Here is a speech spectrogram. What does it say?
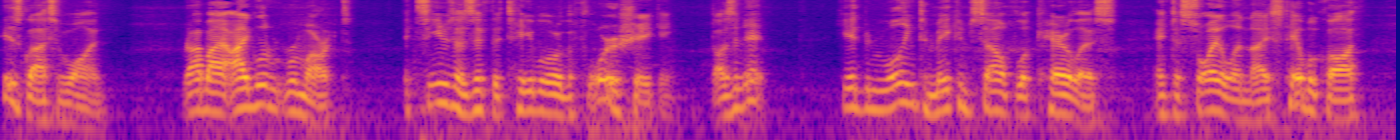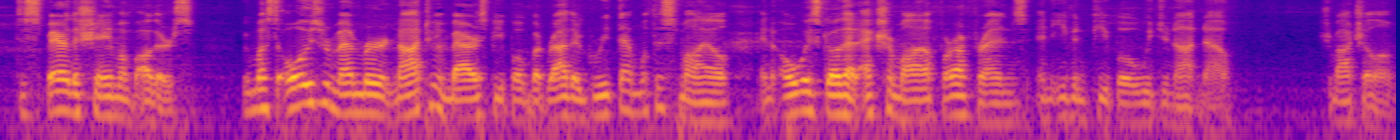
his glass of wine. Rabbi Eigler remarked, It seems as if the table or the floor is shaking, doesn't it? He had been willing to make himself look careless and to soil a nice tablecloth to spare the shame of others. We must always remember not to embarrass people, but rather greet them with a smile and always go that extra mile for our friends and even people we do not know. Shabbat Shalom.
